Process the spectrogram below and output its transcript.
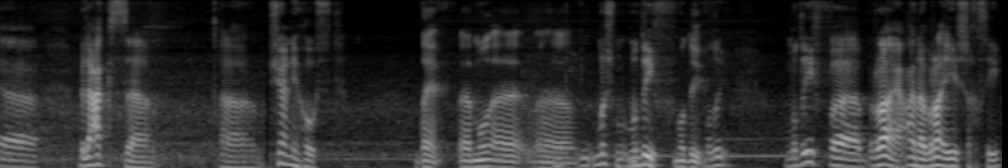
آه بالعكس آه آه شو يعني هوست ضيف آه، مو آه، آه، مش مضيف. مضيف. مضيف, مضيف آه، رائع. أنا برأيي الشخصي.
